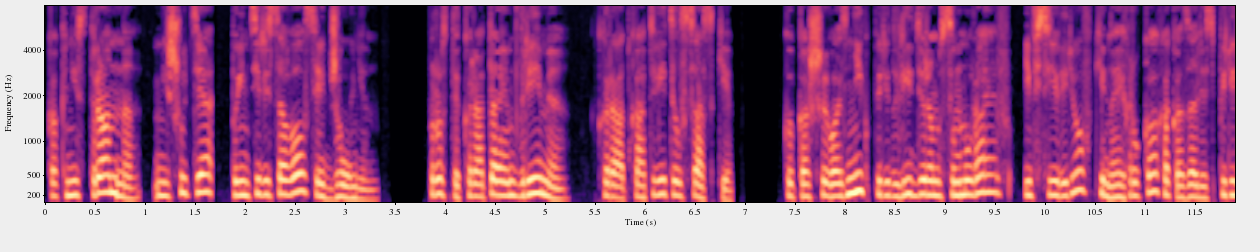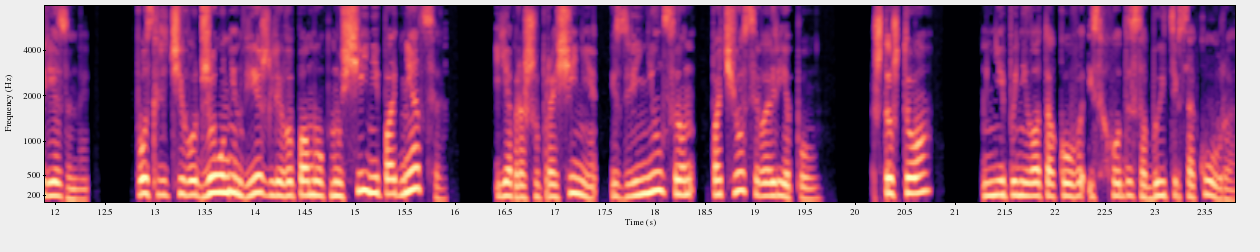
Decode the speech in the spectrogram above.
Как ни странно, не шутя, поинтересовался Джоунин. Просто коротаем время, кратко ответил Саски. Какаши возник перед лидером самураев, и все веревки на их руках оказались перерезаны. После чего Джоунин вежливо помог мужчине подняться. «Я прошу прощения», — извинился он, почесывая репу. «Что-что?» Не поняла такого исхода событий Сакура.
